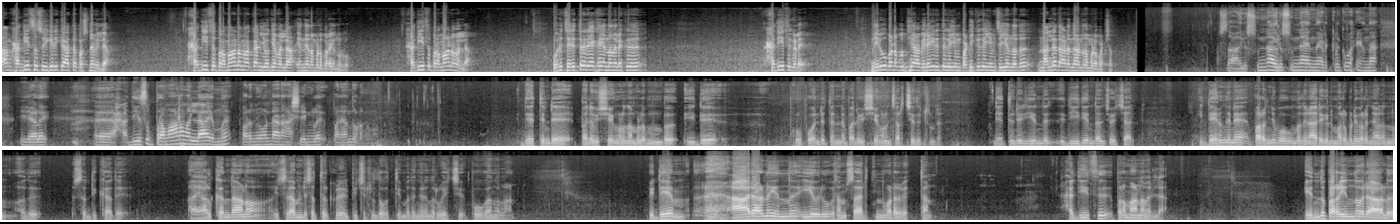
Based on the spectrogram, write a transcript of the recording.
നാം ഹദീസ് സ്വീകരിക്കാത്ത പ്രശ്നമില്ല. ഹദീസ് പ്രമാണമാക്കാൻ യോഗ്യമല്ല എന്നേ നമ്മൾ പറയുന്നുള്ളൂ. ഹദീസ് പ്രമാണമല്ല. ഒരു ചരിത്രരേഖ എന്ന നിലയ്ക്ക് ഹദീസുകളെ നിരൂപണ ബുദ്ധിയ വിലയിരുത്തുകയും പഠിക്കുകയും ചെയ്യുന്നത് നല്ലതാണെന്നാണ് നമ്മുടെ പക്ഷം. അലുസുന്ന അലുസുന്ന എന്ന് ഇടക്കിടക്ക് പറയുന്ന ഇയാളെ ഹദീസ് പ്രമാണമല്ല എന്ന് പറഞ്ഞുകൊണ്ടാണ് ആശയങ്ങൾ പറയാൻ തുടങ്ങുന്നത്. ഇദ്ദേഹത്തിന്റെ പല വിഷയങ്ങളും നമ്മൾ മുമ്പ് ഇത് പ്രൂഫ് പോയിന്റിൽ തന്നെ പല വിഷയങ്ങളും ചർച്ച ചെയ്തിട്ടുണ്ട്. അദ്ദേഹത്തിന്റെ രീതി രീതി എന്താണെന്ന് ചോദിച്ചാൽ ഇദ്ദേഹം ഇങ്ങനെ പറഞ്ഞു പോകും അതിനാരെങ്കിലും മറുപടി പറഞ്ഞാലൊന്നും അത് ശ്രദ്ധിക്കാതെ. അയാൾക്ക് എന്താണോ ഇസ്ലാമിന്റെ ശത്രുക്കൾ ഏൽപ്പിച്ചിട്ടുള്ള ദൗത്യം അതിങ്ങനെ നിർവഹിച്ച് പോകുക എന്നുള്ളതാണ്. ഇദ്ദേഹം ആരാണ് എന്ന് ഈ ഒരു സംസാരത്തിൽ നിന്ന് വളരെ വ്യക്തമാണ്. ഹദീസ് പ്രമാണമല്ല. എന്ന് പറയുന്ന ഒരാൾ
